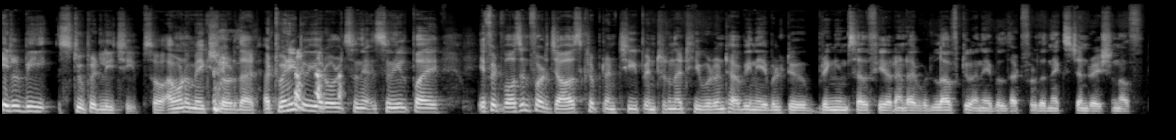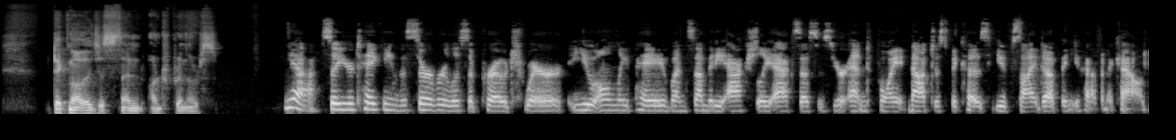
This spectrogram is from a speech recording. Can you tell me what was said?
it'll be stupidly cheap. So i want to make sure that a 22 year old sunil pai if it wasn't for JavaScript and cheap internet, he wouldn't have been able to bring himself here. And I would love to enable that for the next generation of technologists and entrepreneurs. Yeah, so you're taking the serverless approach where you only pay when somebody actually accesses your endpoint, not just because you've signed up and you have an account.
